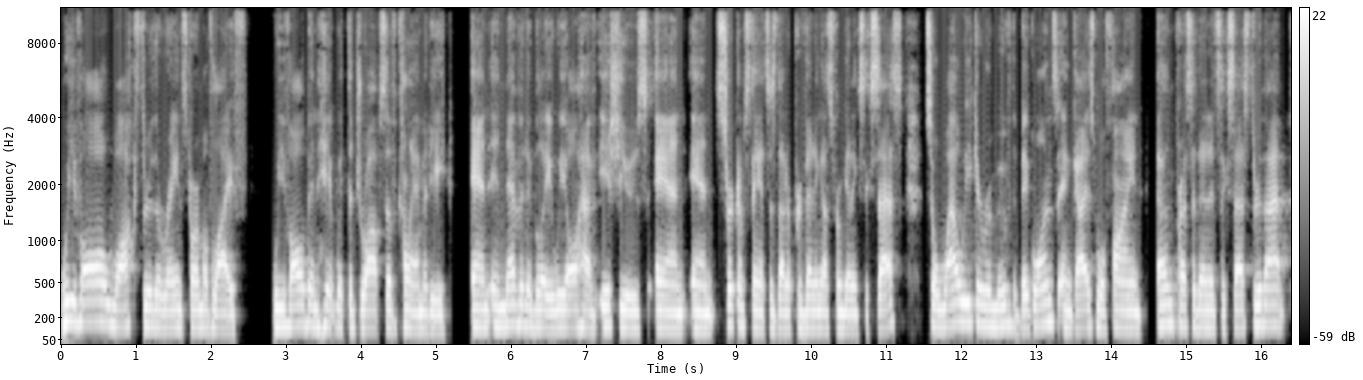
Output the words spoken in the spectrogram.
we've all walked through the rainstorm of life. We've all been hit with the drops of calamity and inevitably we all have issues and and circumstances that are preventing us from getting success so while we can remove the big ones and guys will find unprecedented success through that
